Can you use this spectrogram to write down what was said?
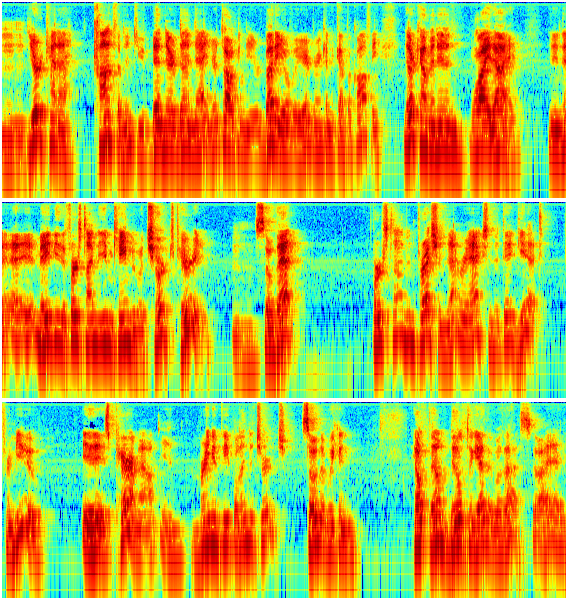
Mm-hmm. You're kind of confident. You've been there, done that. You're talking to your buddy over here, drinking a cup of coffee. They're coming in wide eyed. And it may be the first time they even came to a church, period. Mm-hmm. So that first time impression, that reaction that they get from you, is paramount in bringing people into church so that we can help them build together with us. So I,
